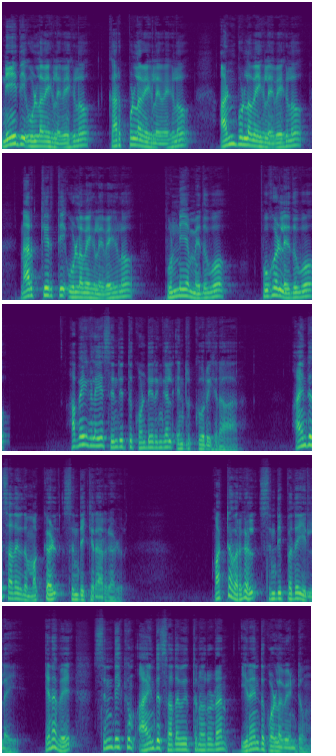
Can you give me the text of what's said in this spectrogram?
நீதி உள்ளவைகள் எவைகளோ கற்புள்ளவைகள் எவைகளோ அன்புள்ளவைகள் எவைகளோ நற்கீர்த்தி உள்ளவைகள் எவைகளோ புண்ணியம் எதுவோ புகழ் எதுவோ அவைகளையே சிந்தித்துக் கொண்டிருங்கள் என்று கூறுகிறார். ஐந்து சதவீத மக்கள் சிந்திக்கிறார்கள். மற்றவர்கள் சிந்திப்பதே இல்லை. எனவே சிந்திக்கும் ஐந்து சதவீதத்தினருடன் இணைந்து கொள்ள வேண்டும்.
